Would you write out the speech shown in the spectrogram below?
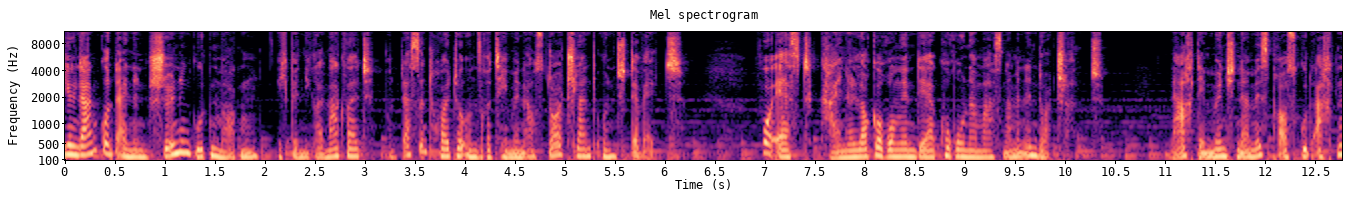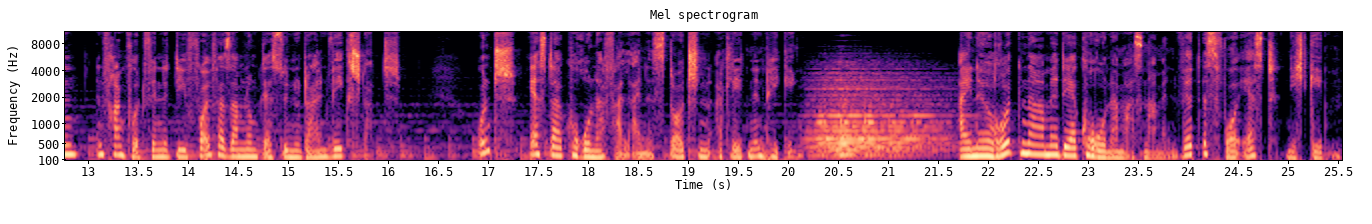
Vielen Dank und einen schönen guten Morgen. Ich bin Nicole Markwald und das sind heute unsere Themen aus Deutschland und der Welt. Vorerst keine Lockerungen der Corona-Maßnahmen in Deutschland. Nach dem Münchner Missbrauchsgutachten in Frankfurt findet die Vollversammlung des Synodalen Wegs statt. Und erster Corona-Fall eines deutschen Athleten in Peking. Eine Rücknahme der Corona-Maßnahmen wird es vorerst nicht geben.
